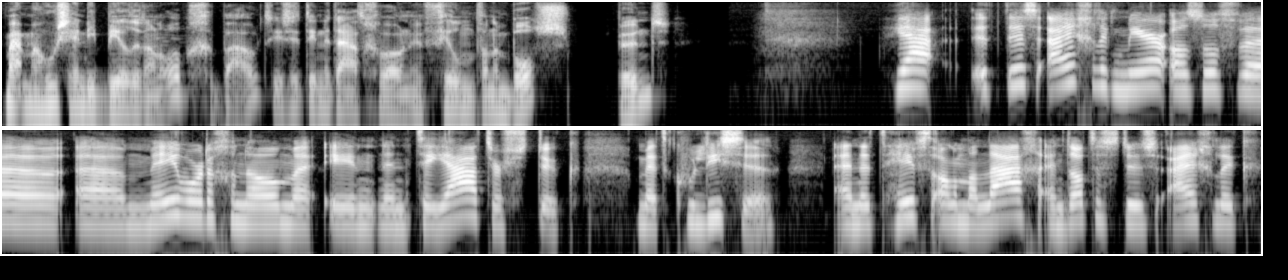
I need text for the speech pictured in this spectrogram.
Maar, maar hoe zijn die beelden dan opgebouwd? Is het inderdaad gewoon een film van een bos? Punt. Ja, het is eigenlijk meer alsof we uh, mee worden genomen in een theaterstuk met coulissen. En het heeft allemaal lagen. En dat is dus eigenlijk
